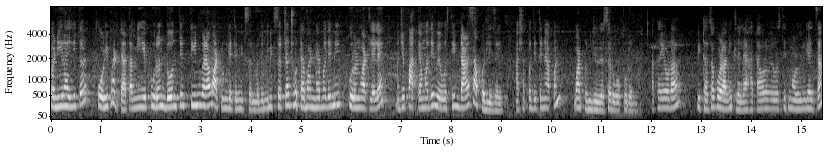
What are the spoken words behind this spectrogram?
कणी राहिली तर पोळी फाटते. आता मी हे पुरण दोन ते तीन वेळा वाटून घेते मिक्सरमध्ये. मिक्सरच्या छोट्या भांड्यामध्ये मी पुरण वाटलेलं आहे. म्हणजे पात्यामध्ये व्यवस्थित डाळ सापडली जाईल. अशा पद्धतीने आपण वाटून घेऊया सर्व पुरण. आता एवढा पिठाचा गोळा घेतलेला आहे. हातावर व्यवस्थित मळून घ्यायचा.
